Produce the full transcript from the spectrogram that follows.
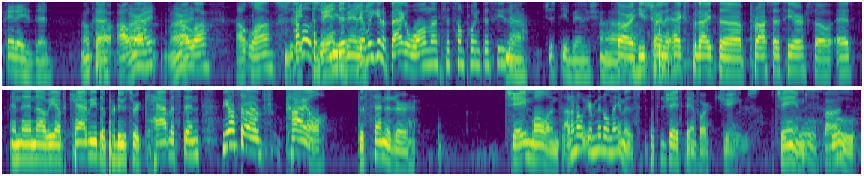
Payday's dead. Okay. Uh, all outlaw. right. All right. Outlaw. Outlaw. just- Ba- about the just the bandit. advantage. Can we get a bag of walnuts at some point this season? Nah, just the advantage. Sorry, he's trying to expedite the process here. So Ed, And then uh, we have Cabby, the producer, Caviston. We also have Kyle, the senator, Jay Mullins. I don't know what your middle name is. What's the J stand for? James. James. Ooh, Bond? Ooh.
